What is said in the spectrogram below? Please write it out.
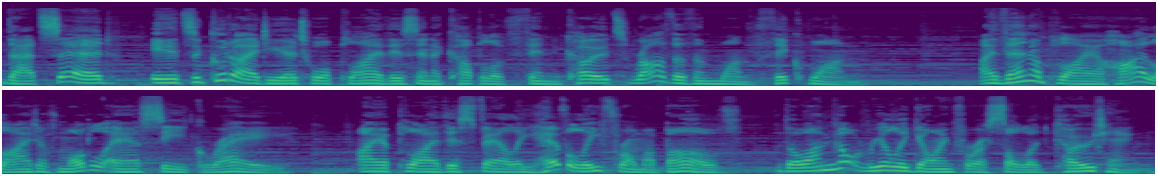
That said, it's a good idea to apply this in a couple of thin coats rather than one thick one. I then apply a highlight of Model Air Sea Grey. I apply this fairly heavily from above, though I'm not really going for a solid coating.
